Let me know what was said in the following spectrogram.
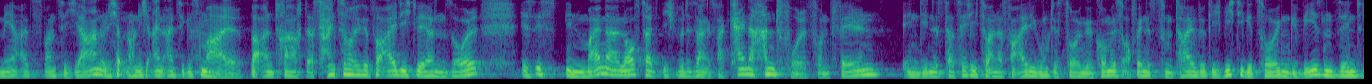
mehr als 20 Jahren und ich habe noch nicht ein einziges Mal beantragt, dass ein Zeuge vereidigt werden soll. Es ist in meiner Laufzeit, ich würde sagen, es war keine Handvoll von Fällen, in denen es tatsächlich zu einer Vereidigung des Zeugen gekommen ist, auch wenn es zum Teil wirklich wichtige Zeugen gewesen sind.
